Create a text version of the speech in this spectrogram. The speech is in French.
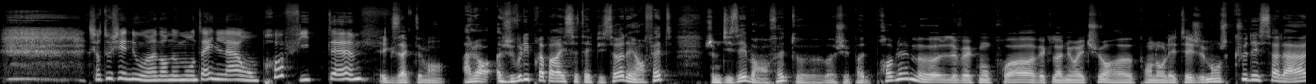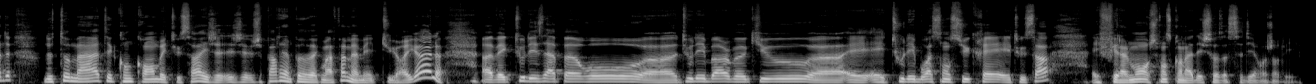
Surtout chez nous, hein, dans nos montagnes, là, on profite. Exactement. Alors, je voulais préparer cet épisode et en fait, je me disais, bah en fait, euh, bah, j'ai pas de problème euh, avec mon poids, avec la nourriture euh, pendant l'été. Je mange que des salades, de tomates et concombres et tout ça. Et je, parlais un peu avec ma femme, mais tu rigoles? Avec tous les apéros, euh, tous les barbecues euh, et, et tous les boissons sucrées et tout ça. Et finalement, je pense qu'on a des choses à se dire aujourd'hui.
